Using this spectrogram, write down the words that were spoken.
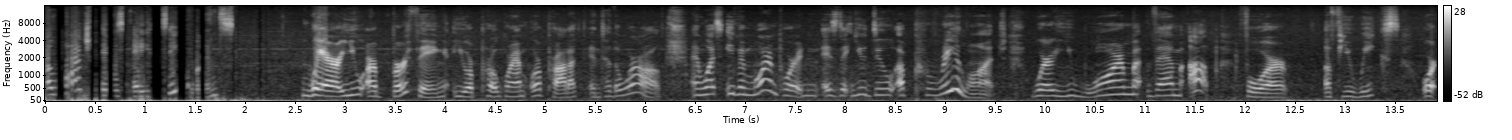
A launch is a sequence where you are birthing your program or product into the world. And what's even more important is that you do a pre launch where you warm them up for a few weeks or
